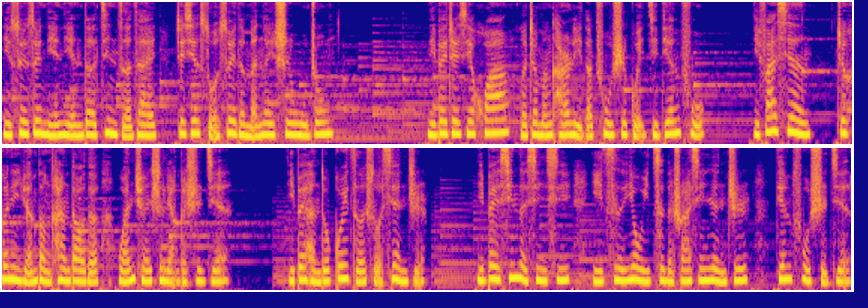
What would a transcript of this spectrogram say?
你岁岁年年的尽责在这些琐碎的门内事物中，你被这些花和这门槛里的处事轨迹颠覆，你发现。这和你原本看到的完全是两个世界。你被很多规则所限制，你被新的信息一次又一次的刷新认知，颠覆世界。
